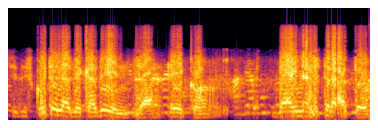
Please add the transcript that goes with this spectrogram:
Si discute la decadenza, ecco, da in astratto.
